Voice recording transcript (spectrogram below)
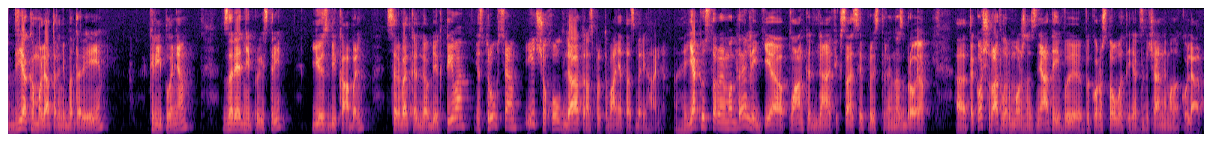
дві акумуляторні батареї, кріплення, зарядний пристрій, USB-кабель, серветка для об'єктива, інструкція і чохол для транспортування та зберігання. Е, Як і у старої моделі, є планка для фіксації пристрою на зброю. Е, Також ратлер можна зняти і використовувати як звичайний монокуляр.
